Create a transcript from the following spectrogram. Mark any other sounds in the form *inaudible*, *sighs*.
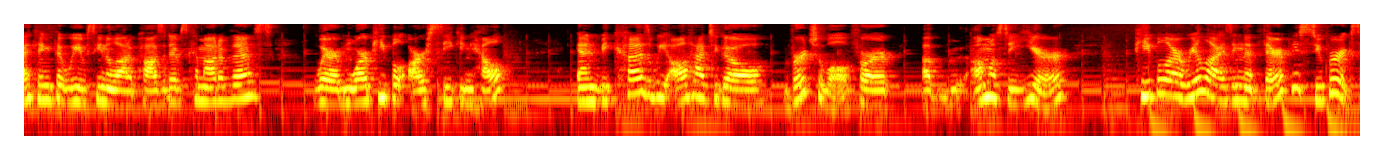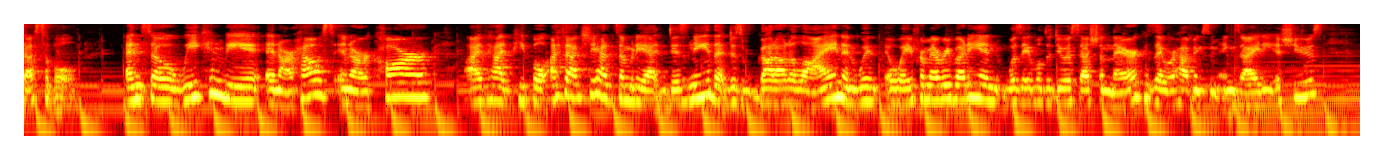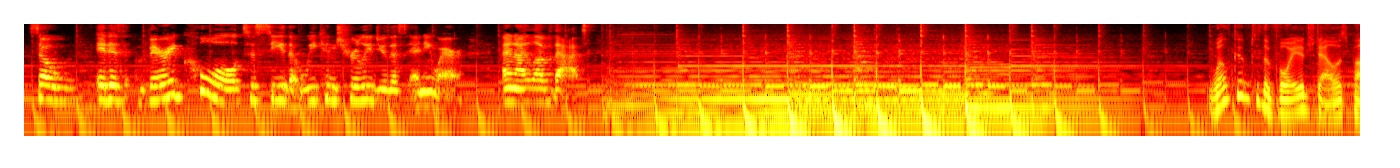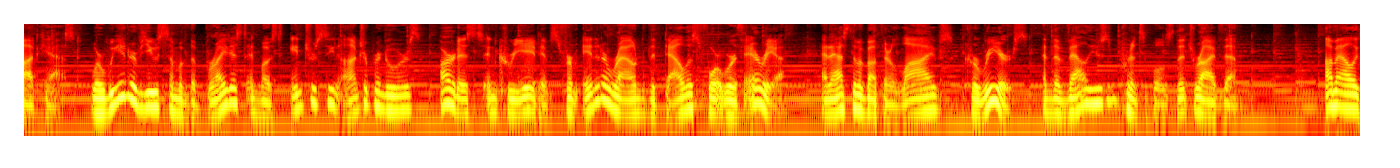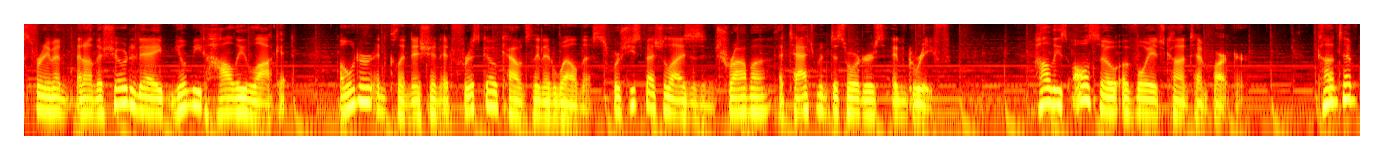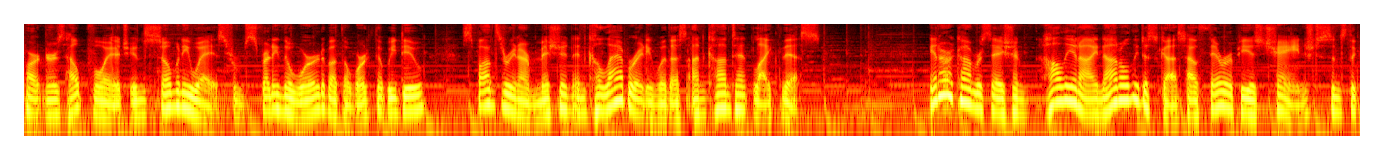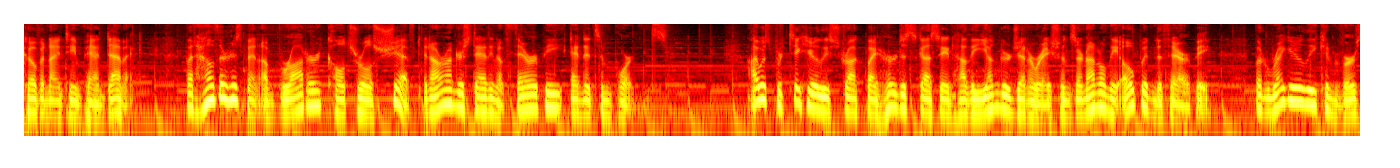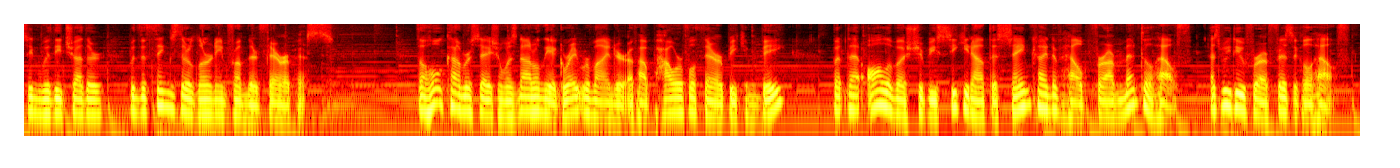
I think that we've seen a lot of positives come out of this where more people are seeking help. And because we all had to go virtual for a, almost a year, people are realizing that therapy is super accessible. And so we can be in our house, in our car. I've had people, *laughs* I've actually had somebody at Disney that just got out of line and went away from everybody and was able to do a session there because they were having some anxiety issues. So it is very cool to see that we can truly do this anywhere. And I love that. Welcome to the Voyage Dallas podcast, where we interview some of the brightest and most interesting entrepreneurs, artists, and creatives from in and around the Dallas Fort Worth area and ask them about their lives, careers, and the values and principles that drive them. I'm Alex Freeman, and on the show today, you'll meet Holly Lockett owner and clinician at Frisco Counseling and Wellness, where she specializes in trauma, attachment disorders, and grief. Holly's also a Voyage content partner. Content partners help Voyage in so many ways, from spreading the word about the work that we do, sponsoring our mission, and collaborating with us on content like this. In our conversation, Holly and I not only discuss how therapy has changed since the COVID 19 pandemic, but how there has been a broader cultural shift in our understanding of therapy and its importance. I was particularly struck by her discussing how the younger generations are not only open to therapy, but regularly conversing with each other with the things they're learning from their therapists. The whole conversation was not only a great reminder of how powerful therapy can be, but that all of us should be seeking out the same kind of help for our mental health as we do for our physical health.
